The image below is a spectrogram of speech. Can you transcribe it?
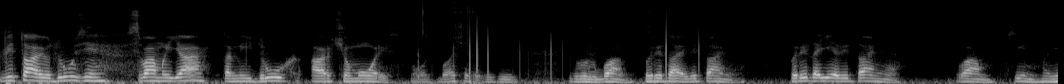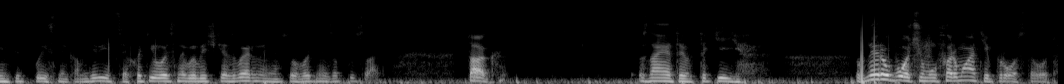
Вітаю, друзі! З вами я та мій друг Арчо Моріс. От бачите, такий дружбан. Передає вітання. Передає вітання вам, всім моїм підписникам. Дивіться, хотілося невеличке звернення сьогодні записати. Так, знаєте, в такій в неробочому форматі просто от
